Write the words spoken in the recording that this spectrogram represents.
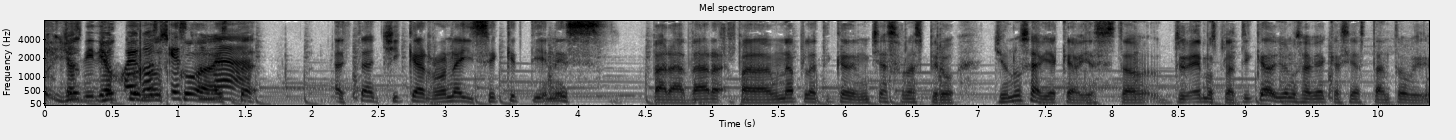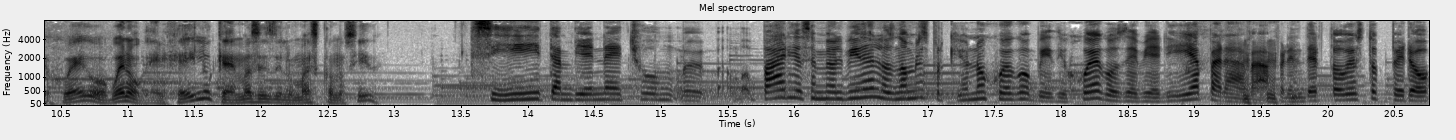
yo, yo videojuegos, que es conozco a, esta, a esta chica Rona y sé que tienes para dar para una plática de muchas horas, pero yo no sabía que habías estado. Hemos platicado, yo no sabía que hacías tanto videojuego. Bueno, en Halo, que además es de lo más conocido. Sí, también he hecho eh, varios. Se me olvidan los nombres porque yo no juego videojuegos. Debería para aprender todo esto, pero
